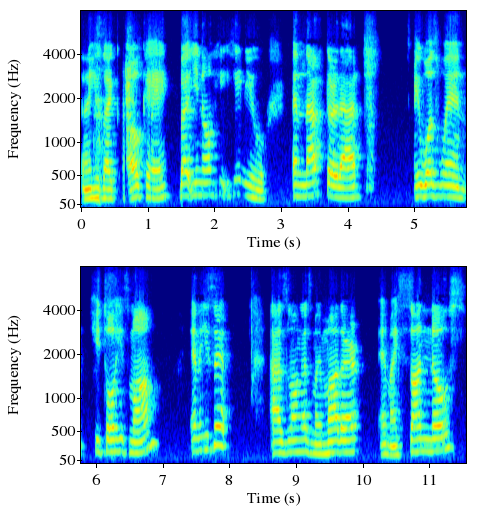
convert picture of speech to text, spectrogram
And he's like okay. But you know he, he knew. And after that it was when he told his mom and he said as long as my mother and my son knows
